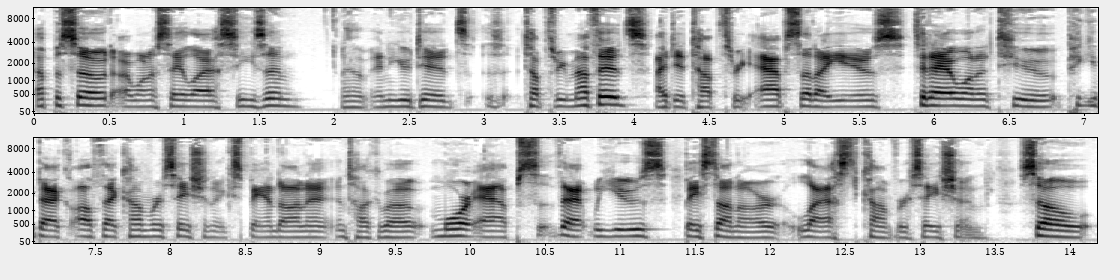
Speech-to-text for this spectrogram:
episode, I want to say last season. Um, and you did top three methods. I did top three apps that I use. Today, I wanted to piggyback off that conversation, expand on it, and talk about more apps that we use based on our last conversation. So,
